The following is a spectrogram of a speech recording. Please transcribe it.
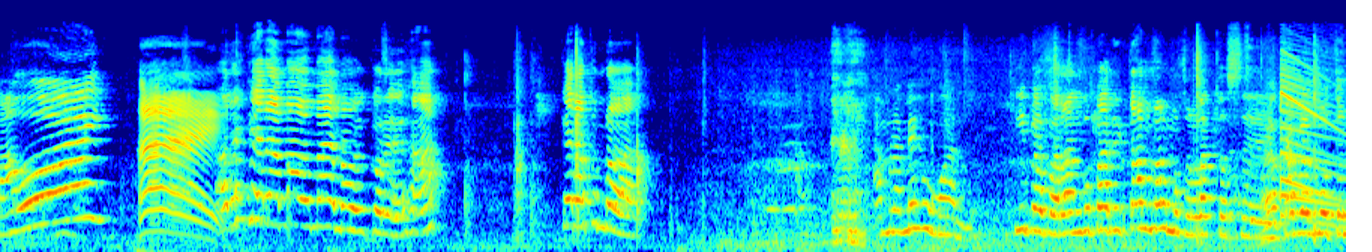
মাওই মাওই আরে কেরা করে হ্যাঁ? কেরা তোমরা? আমরা মেহমান। কি ব্যাপার আঙ্গু বাড়ির কামলার মতো লাগতেছে? কামলার মতন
